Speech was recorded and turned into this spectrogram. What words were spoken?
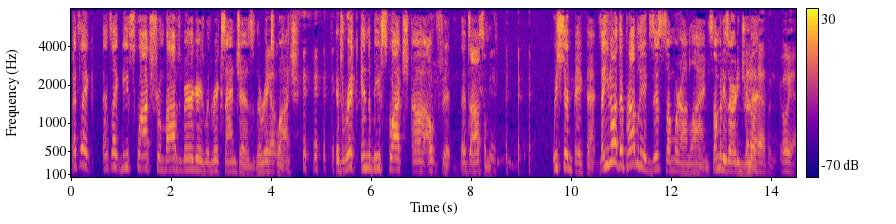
That's like that's like beef squatch from Bob's Burgers with Rick Sanchez, the Rick Yep. Squatch. It's Rick in the beef squatch uh, outfit. That's awesome. We should make that. So, you know what? That probably exists somewhere online. Somebody's already drew That'll that. happen. Oh yeah.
